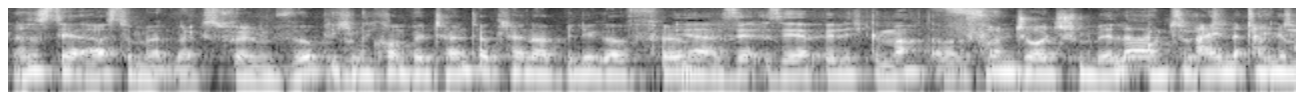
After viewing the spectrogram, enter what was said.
Das ist der erste Mad Max-Film. Wirklich ein kompetenter, kleiner, billiger Film. Ja, sehr, sehr billig gemacht. Aber Von George Miller, und so, ein, einem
